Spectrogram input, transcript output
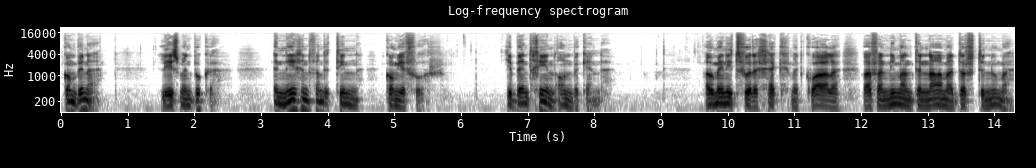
Kom binnen. Lees mijn boeken. In negen van de tien kom je voor. Je bent geen onbekende. Hou mij niet voor de gek met kwalen waarvan niemand de namen durft te noemen.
